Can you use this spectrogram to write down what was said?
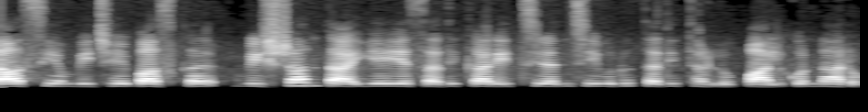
దాస్యం విజయభాస్కర్ విశ్రాంత ఐఏఎస్ అధికారి చిరంజీవులు తదితరులు పాల్గొన్నారు.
